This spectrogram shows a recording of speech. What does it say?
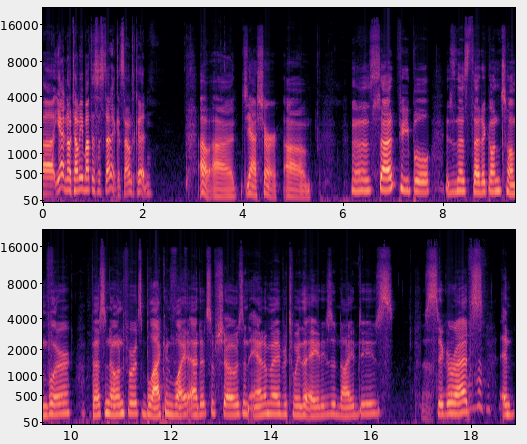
Uh, yeah, no, tell me about this aesthetic. It sounds good. Oh, uh, yeah, sure. Um, uh, sad people is an aesthetic on Tumblr best known for its black and white edits of shows and anime between the 80s and 90s. Cigarettes and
